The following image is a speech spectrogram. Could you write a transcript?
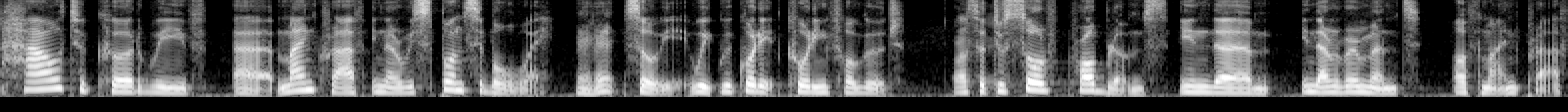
how to code with uh, Minecraft in a responsible way. Mm-hmm. So we, we call it coding for good. So to solve problems in the in the environment of Minecraft,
